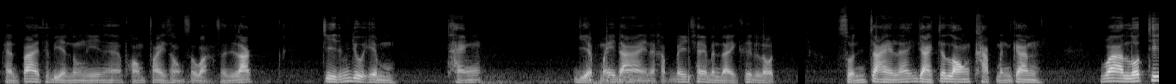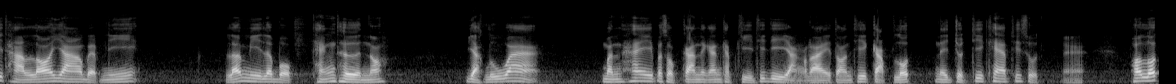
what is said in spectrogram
แผ่นป้ายทะเบียนตรงนี้นะฮะพร้อมไฟส่องสว่างสัญลักษณ์ GWM แทงเหยียบไม่ได้นะครับ ไม่ใช่บันไดขึ้นรถ สนใจและอยากจะลองขับเหมือนกัน ว่ารถที่ฐานล้อยาวแบบนี้ แล้วมีระบบแทงเทินเนาะอยากรู้ว่า มันให้ประสบการณ์ในการขับขี่ที่ดีอย่างไร ตอนที่กลับรถในจุดที่แคบที่สุดนะฮะเพราะรถ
